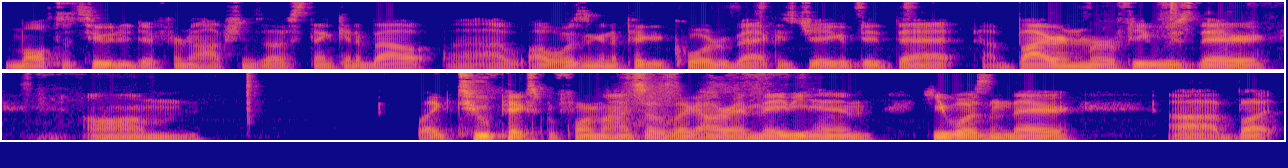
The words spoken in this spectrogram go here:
multitude of different options I was thinking about. Uh, I, I wasn't gonna pick a quarterback because Jacob did that. Uh, Byron Murphy was there. Um, like two picks before mine. So I was like, all right, maybe him. He wasn't there. Uh, but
